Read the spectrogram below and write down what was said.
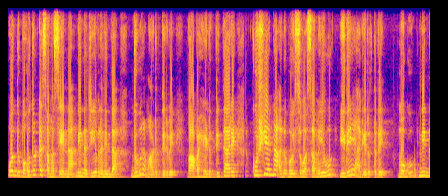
ಒಂದು ಬಹುದೊಡ್ಡ ಸಮಸ್ಯೆಯನ್ನ ನಿನ್ನ ಜೀವನದಿಂದ ದೂರ ಮಾಡುತ್ತಿರುವೆ. ಬಾಬಾ ಹೇಳುತ್ತಿದ್ದಾರೆ, ಖುಷಿಯನ್ನ ಅನುಭವಿಸುವ ಸಮಯವೂ ಇದೇ ಆಗಿರುತ್ತದೆ. ಮಗು, ನಿನ್ನ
